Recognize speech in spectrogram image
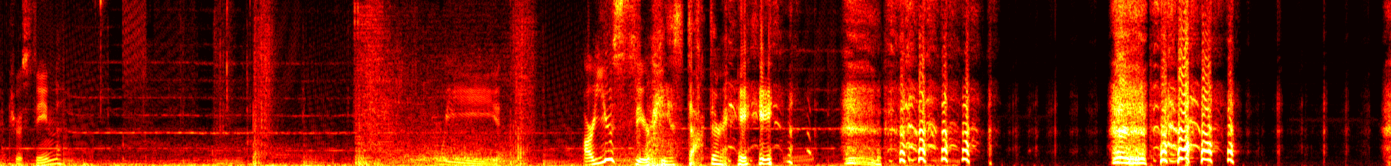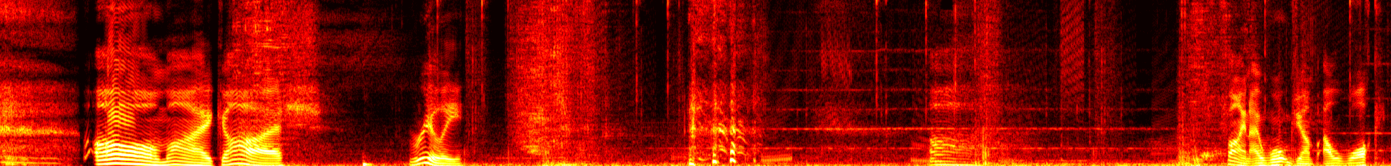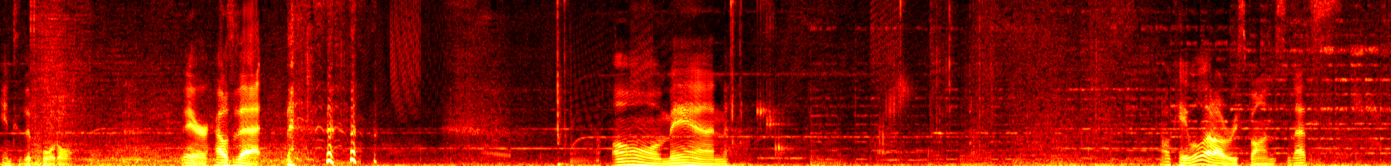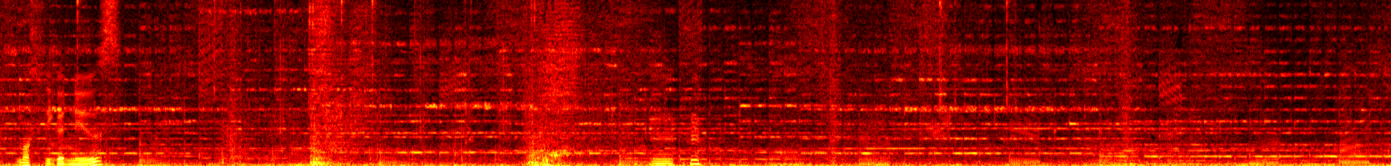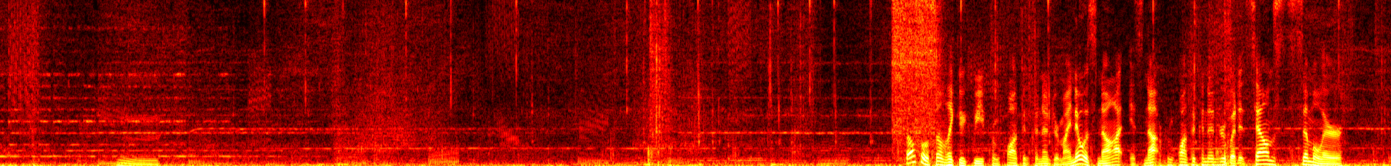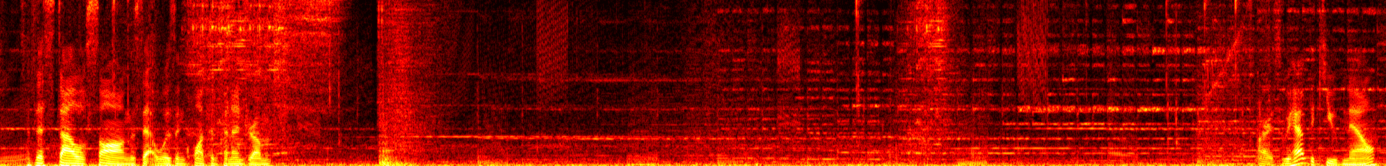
Interesting. Wee. Are you serious, Dr. A? oh my gosh. Really? Ah. Fine, I won't jump, I'll walk into the portal. There, how's that? oh man. Okay, well that auto responds, so that's... mostly good news. Mm-hmm. Hmm... Hmm. This also sounds like it could be from Quantum Conundrum. I know it's not, it's not from Quantum Conundrum, but it sounds similar to the style of songs that was in Quantum Conundrum. Alright, so we have the cube now.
